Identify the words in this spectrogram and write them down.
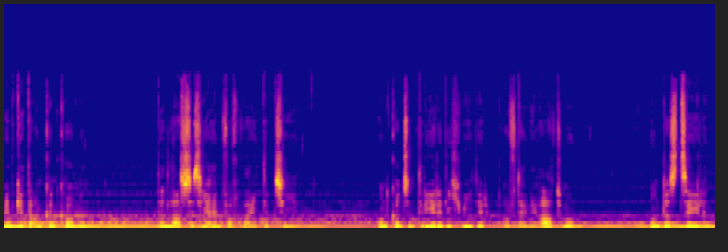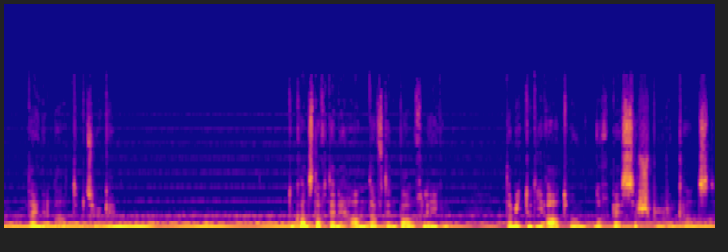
Wenn Gedanken kommen, dann lasse sie einfach weiterziehen und konzentriere dich wieder auf deine Atmung und das Zählen deiner Atemzüge. Du kannst auch deine Hand auf den Bauch legen, damit du die Atmung noch besser spüren kannst.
